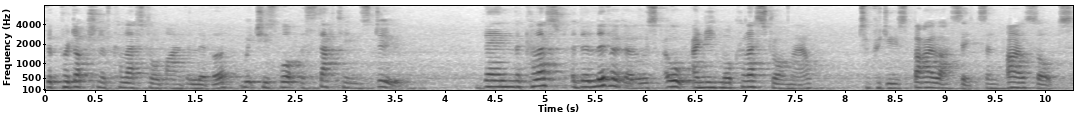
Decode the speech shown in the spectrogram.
the production of cholesterol by the liver, which is what the statins do, then the, the liver goes, oh, I need more cholesterol now to produce bile acids and bile salts.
